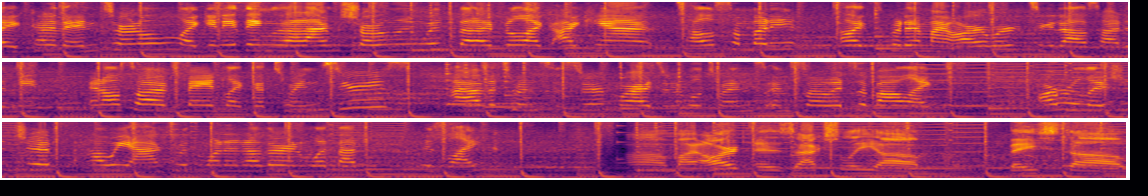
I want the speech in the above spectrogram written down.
like kind of internal, like anything that I'm struggling with that I feel like I can't tell somebody, I like to put in my artwork to get outside of me. And also I've made like a twin series. I have a twin sister, we're identical twins, and so it's about like our relationship, how we act with one another, and what that is like. Uh, my art is actually um, based uh,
